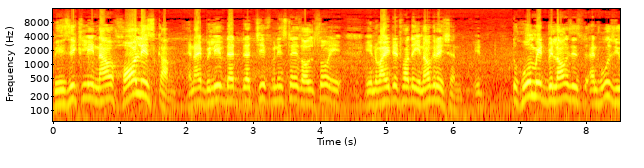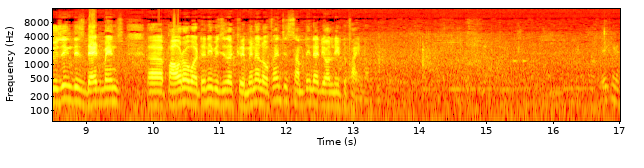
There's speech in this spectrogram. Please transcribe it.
basically now hall is come, and I believe that the chief minister is also invited for the inauguration. It, to whom it belongs is and who is using this dead man's uh, power of attorney, which is a criminal offence, is something that you all need to find out. चड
